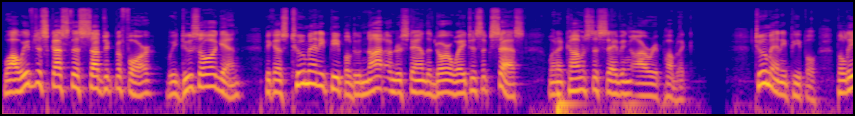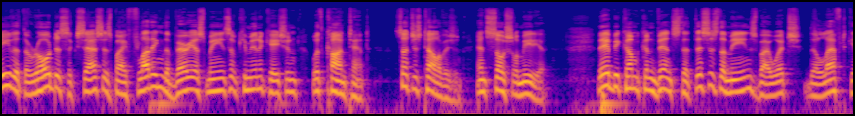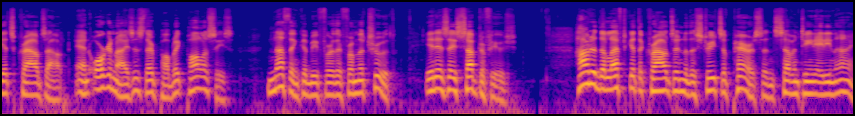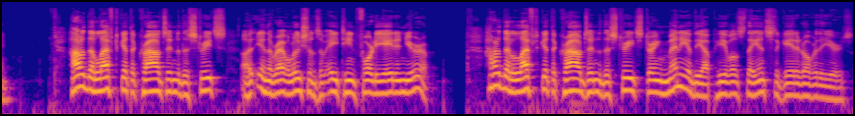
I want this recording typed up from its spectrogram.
While we've discussed this subject before, we do so again because too many people do not understand the doorway to success when it comes to saving our republic. Too many people believe that the road to success is by flooding the various means of communication with content, such as television and social media. They have become convinced that this is the means by which the left gets crowds out and organizes their public policies. Nothing could be further from the truth. It is a subterfuge. How did the left get the crowds into the streets of Paris in 1789? How did the left get the crowds into the streets uh, in the revolutions of 1848 in Europe? How did the left get the crowds into the streets during many of the upheavals they instigated over the years?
